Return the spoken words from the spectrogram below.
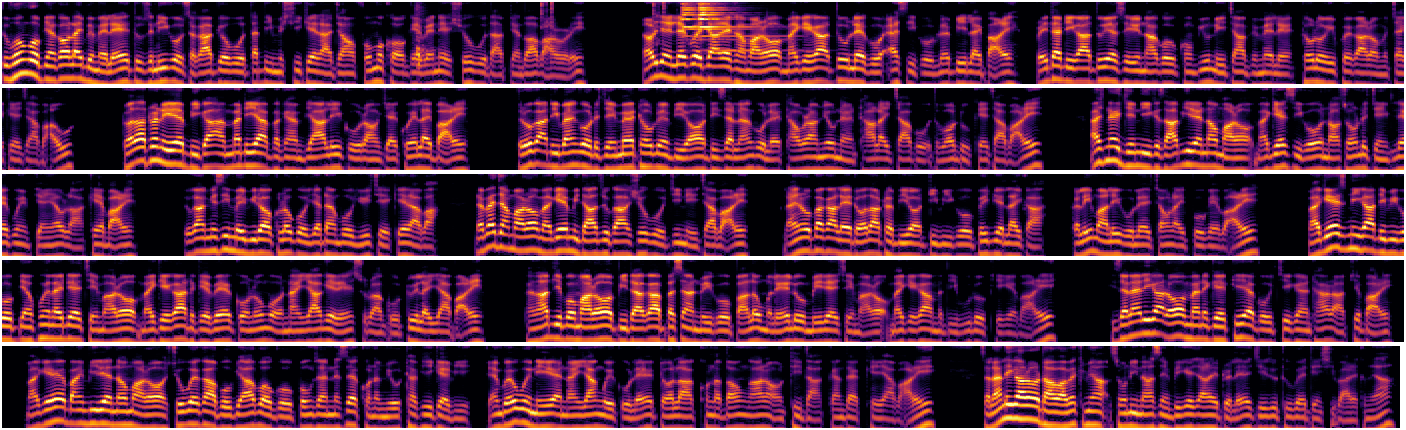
သူဖုန်းကိုပြန်ကောက်လိုက်ပေမဲ့လည်းသူဇနီးကိုစကားပြောဖို့တတ်တိမရှိခဲ့တာကြောင့်ဖုန်းမခေါ်ခဲ့ဘဲနဲ့ရှိုးကိုသာပြန်သွားပါတော့တယ်။နောက်တစ်ချိန်လက်ကွက်ကြတဲ့အခါမှာတော့မိုက်ကယ်ကသူ့လက်ကို SC ကိုလွှဲပေးလိုက်ပါတယ်။ပရိသတ်တွေကသူ့ရဲ့စေရီနာကိုဂုဏ်ပြုနေကြပေမဲ့လည်းထုတ်လို့ရေးဖွဲကတော့မကြိုက်ခဲ့ကြပါဘူး။ ဒေါသထွက်နေတဲ့ဘီကအမတ်တရပကံပြားလေးကိုတောင်ရိုက်ခွဲလိုက်ပါတယ်။သူတို့ကဒီပိုင်းကိုတစ်ချိန်ပဲထုတ်လွှင့်ပြီးတော့ဒီဇက်လန်ကိုလည်းထာဝရမြုပ်နှံထားလိုက်ကြဖို့သဘောတူခဲ့ကြပါတယ်။ Ash နဲ့ Jindy ကစားပြီးတဲ့နောက်မှာတော့ Michael C ကိုနောက်ဆုံးတစ်ချိန်လှည့်ခွင့်ပြန်ရောက်လာခဲ့ပါတယ်။သူကမျက်စိမိတ်ပြီးတော့ကလုတ်ကိုရပ်တန့်ဖို့ရွေးချယ်ခဲ့တာပါ။နှစ်ဘက်ကြမှာတော့ Michael မိသားစုကရှိုးကိုကြည့်နေကြပါတယ်။လိုင်းရိုဘက်ကလည်းဒေါသထွက်ပြီးတော့ TV ကိုပိတ်ပစ်လိုက်ကကလေးမလေးကိုလည်းကြောင်းလိုက်ပို့ခဲ့ပါတယ်။ Michael Sneak က TV ကိုပြန်ဖွင့်လိုက်တဲ့အချိန်မှာတော့ Michael ကတကယ်ပဲအကုန်လုံးကိုအနိုင်ရခဲ့တယ်ဆိုတာကိုတွေ့လိုက်ရပါတယ်။ဖန်ကားပြေပေါ်မှာတော့ပီတာကပတ်စံတွေကိုဘာလုပ်မလဲလို့မေးတဲ့အချိန်မှာတော့ Michael ကမသိဘူးလို့ဖြေခဲ့ပါတယ်။ဒီဇလန်လေးကတော့မန်နကယ်ဖြစ်ရက်ကိုခြေခံထားတာဖြစ်ပါတယ်။မိုက်ကယ်အပိုင်းပြီးတဲ့နောက်မှာတော့ရှိုးဘွဲကဗိုလ်ပြားဘော်ကိုပုံစံ28မျိုးထပ်ဖြည့်ခဲ့ပြီးပြိုင်ပွဲဝင်နေတဲ့အနိုင်ရငွေကိုလည်းဒေါ်လာ9500အထိသာကန့်သက်ခဲ့ရပါတယ်။ဇလန်လေးကတော့ဒါပါပဲခင်ဗျအဆုံးဒီနာဆင်ပေးခဲ့ကြတဲ့အတွက်လည်းကျေးဇူးထူးပဲတင်ရှိပါတယ်ခင်ဗျာ။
